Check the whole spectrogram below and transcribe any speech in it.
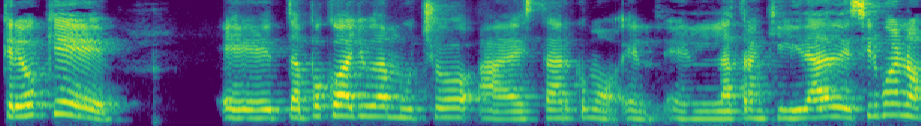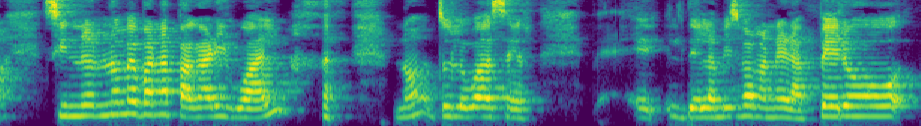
creo que eh, tampoco ayuda mucho a estar como en, la tranquilidad de decir, bueno, si no, me van a pagar igual, ¿no? Entonces lo voy a hacer eh, de la misma manera, pero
